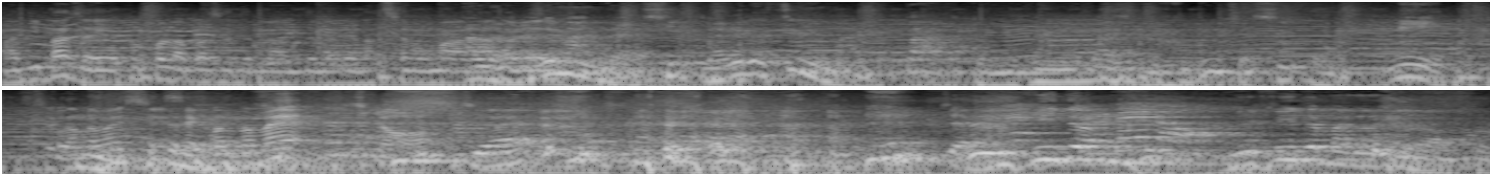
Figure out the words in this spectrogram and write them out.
Ma di base è proprio la base della, della relazione umana. Allora, la domanda è, sì, la relazione umana partono con una base di fiducia, sì o no? Mi. Secondo me sì. Secondo me no. Cioè mi fido, mi fido ma non troppo.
